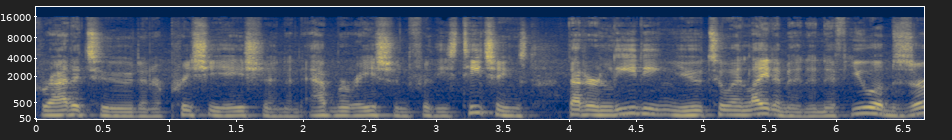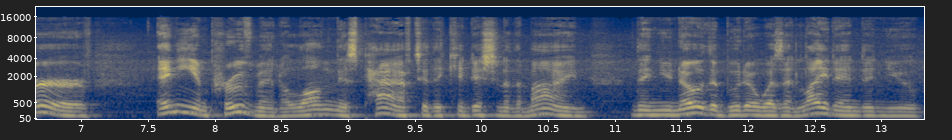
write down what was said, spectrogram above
gratitude and appreciation and admiration for these teachings that are leading you to enlightenment. And if you observe any improvement along this path to the condition of the mind, then you know the Buddha was enlightened and you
